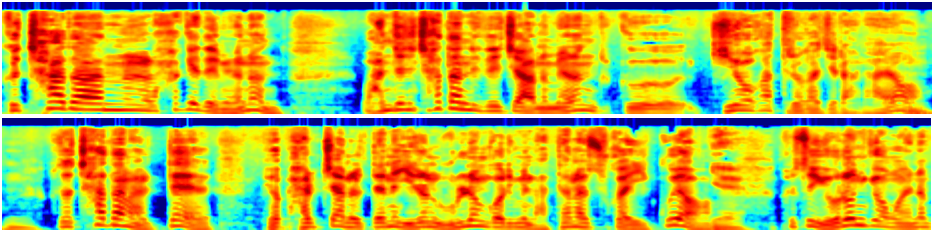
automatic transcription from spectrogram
그 차단을 하게 되면은 완전히 차단이 되지 않으면 그 기어가 들어가질 않아요. 음흠. 그래서 차단할 때 벼- 밟지 않을 때는 이런 울렁거림이 나타날 수가 있고요. 예. 그래서 이런 경우에는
